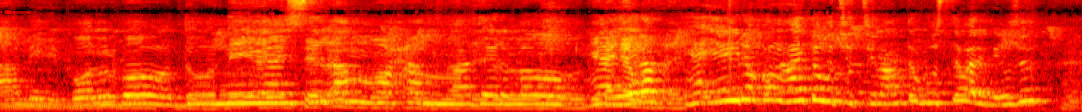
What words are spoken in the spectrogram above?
আমি বলব দুনিয়ায় ছিলাম মোহাম্মদের লোক হ্যাঁ হয়? এইরকম হয়তো উচিত ছিল আমি তো বুঝতে পারিনি হ্যাঁ।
